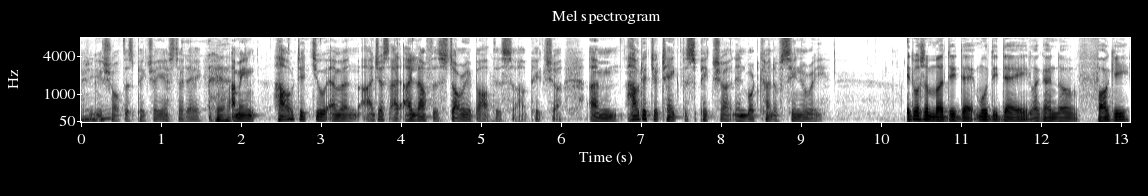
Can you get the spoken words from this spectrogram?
you showed this picture yesterday. Yeah. I mean, how did you? I mean, I just I, I love the story about this uh, picture. Um, how did you take this picture, and in what kind of scenery? It was a muddy day, moody day, like kind of foggy,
